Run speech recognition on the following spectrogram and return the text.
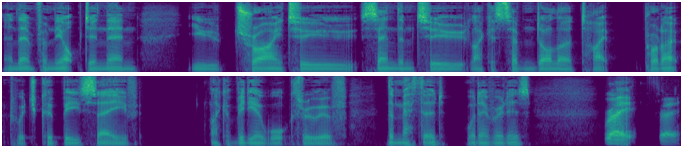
And then from the opt in, then you try to send them to like a $7 type product, which could be, say, like a video walkthrough of the method, whatever it is. Right, right.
